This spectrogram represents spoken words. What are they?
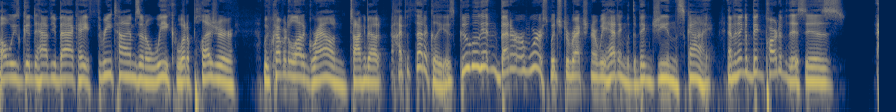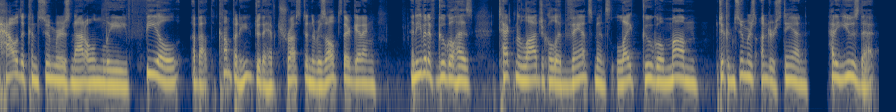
Always good to have you back. Hey, three times in a week. What a pleasure. We've covered a lot of ground talking about hypothetically, is Google getting better or worse? Which direction are we heading with the big G in the sky? And I think a big part of this is how the consumers not only feel about the company, do they have trust in the results they're getting? And even if Google has technological advancements like Google Mum, do consumers understand how to use that?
